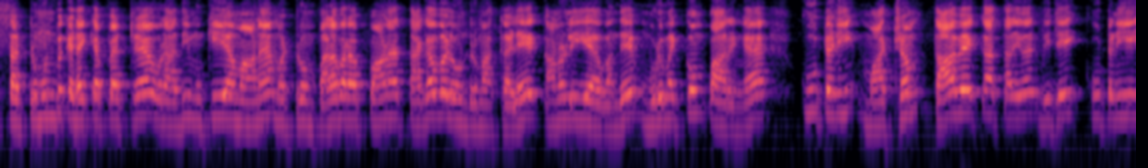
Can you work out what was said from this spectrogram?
சற்று முன்பு கிடைக்கப்பெற்ற ஒரு அதிமுக்கியமான மற்றும் பரபரப்பான தகவல் ஒன்று மக்களே காணொலியை வந்து முழுமைக்கும் பாருங்கள் கூட்டணி மாற்றம். தாவேகா தலைவர் விஜய் கூட்டணியை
